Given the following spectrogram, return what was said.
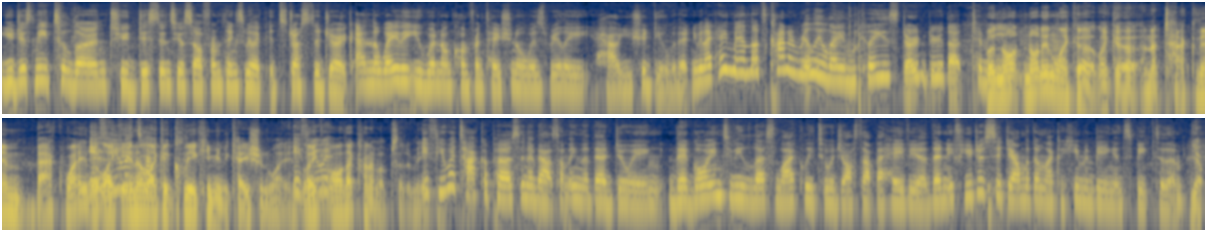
you just need to learn to distance yourself from things and be like, it's just a joke. And the way that you went non confrontational was really how you should deal with it. And you'd be like, hey man, that's kind of really lame. Please don't do that to But me. not not in like a like a an attack them back way, but If like in a like a clear communication way. If Like, you- oh, that kind of upset me. if you attack a person about something that they're doing, they're going to be less likely to adjust that behavior than if you just sit down with them like a human being and speak to them. Yep.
